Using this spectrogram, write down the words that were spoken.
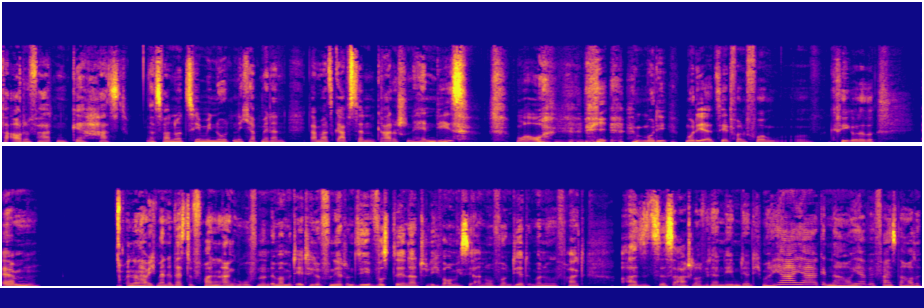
Autofahrten gehasst. Das waren nur zehn Minuten. Ich habe mir dann, damals gab es dann gerade schon Handys. Wow, Mutti, Mutti erzählt von vor dem Krieg oder so. Ähm, und dann habe ich meine beste Freundin angerufen und immer mit ihr telefoniert und sie wusste natürlich, warum ich sie anrufe und die hat immer nur gefragt, oh, sitzt das Arschloch wieder neben dir? Und ich mal, ja, ja, genau, ja, wir fahren jetzt nach Hause,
